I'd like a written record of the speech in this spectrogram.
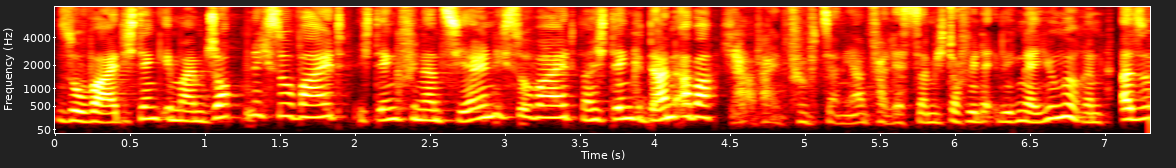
so weit. Ich denke in meinem Job nicht so weit. Ich denke finanziell nicht so weit. sondern Ich denke dann aber, ja, aber in 15 Jahren verlässt er mich doch wegen der Jüngeren. Also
